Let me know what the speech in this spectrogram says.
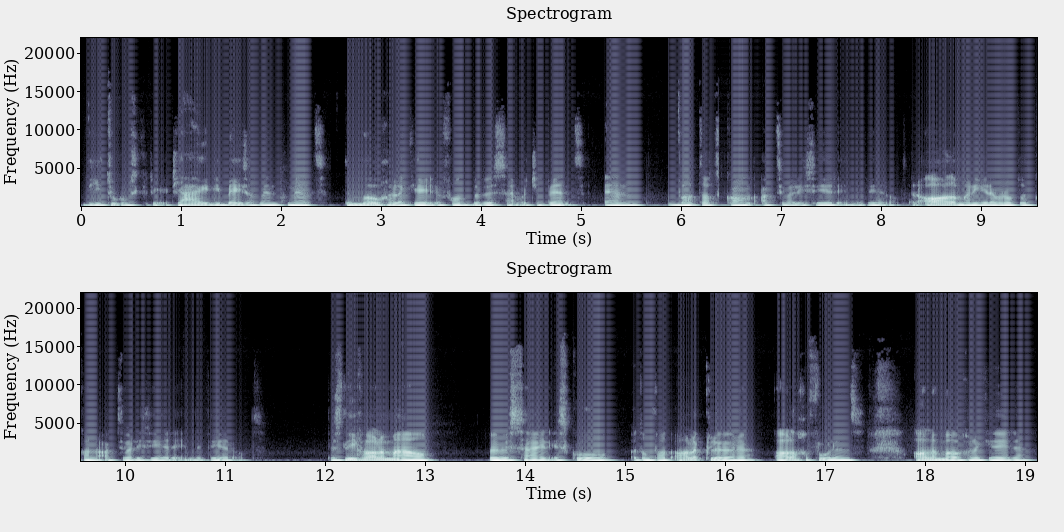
die je toekomst creëert. Jij die bezig bent met de mogelijkheden van het bewustzijn wat je bent en wat dat kan actualiseren in de wereld. En alle manieren waarop dat kan actualiseren in de wereld. Dus lieve allemaal, bewustzijn is cool. Het omvat alle kleuren, alle gevoelens, alle mogelijkheden,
